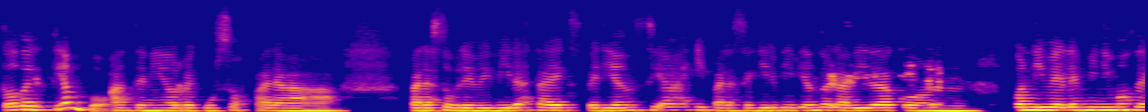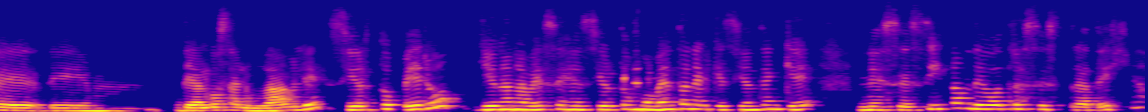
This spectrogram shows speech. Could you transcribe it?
todo el tiempo han tenido recursos para, para sobrevivir a esta experiencia y para seguir viviendo la vida con, con niveles mínimos de, de, de, algo saludable, ¿cierto? Pero llegan a veces en ciertos momentos en el que sienten que necesitan de otras estrategias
